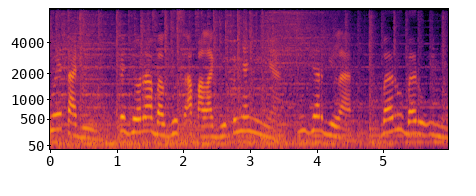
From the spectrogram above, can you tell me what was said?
gue tadi. Kejora bagus apalagi penyanyinya, ujar Bilar. Baru-baru ini,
